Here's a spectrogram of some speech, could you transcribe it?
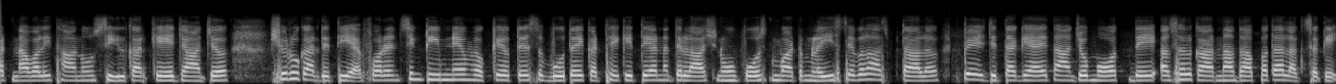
ਘਟਨਾ ਵਾਲੀ ਥਾਂ ਨੂੰ ਸੀਲ ਕਰਕੇ ਜਾਂਚ ਸ਼ੁਰੂ ਕਰ ਦਿੱਤੀ ਹੈ। ਫੋਰੈਂਸਿਕ ਟੀਮ ਨੇ ਮੌਕੇ ਉੱਤੇ ਸਬੂਤ ਇਕੱਠੇ ਕੀਤੇ ਹਨ ਅਤੇ ਲਾਸ਼ ਨੂੰ ਪੋਸਟਮਾਰਟਮ ਲਈ ਸਿਵਲ ਹਸਪਤਾਲ ਭੇਜ ਦਿੱਤਾ ਗਿਆ ਹੈ ਤਾਂ ਜੋ ਮੌਤ ਦੇ ਅਸਲ ਕਾਰਨਾਂ ਦਾ ਪਤਾ ਲੱਗ ਸਕੇ।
